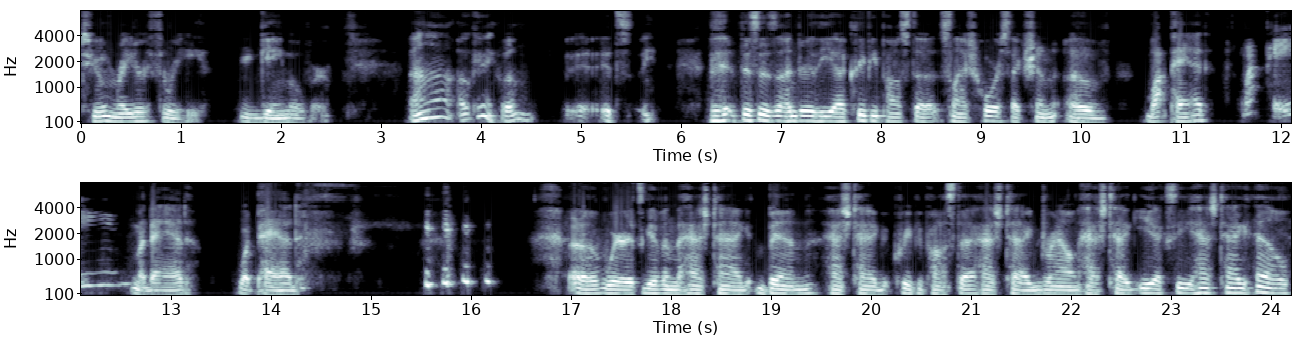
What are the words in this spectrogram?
Tomb Raider 3. Game over. Ah, okay. Well, it's this is under the uh, creepypasta slash horror section of Wattpad. What pain? My dad. Wattpad. uh, where it's given the hashtag Ben, hashtag creepypasta, hashtag drown, hashtag exe, hashtag hell,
